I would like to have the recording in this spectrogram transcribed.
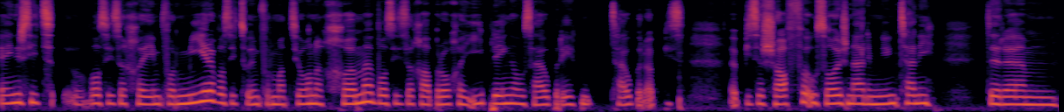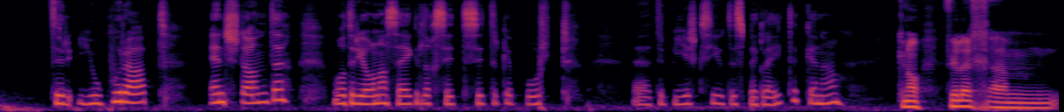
einerseits, wo sie sich informieren können, wo sie zu Informationen kommen, wo sie sich aber auch einbringen können und selber, selber etwas, etwas erschaffen. Und so ist dann im 19 der, ähm, der Juburat entstanden, wo der Jonas eigentlich seit, seit der Geburt äh, dabei war und das begleitet. Genau, genau. vielleicht ähm,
